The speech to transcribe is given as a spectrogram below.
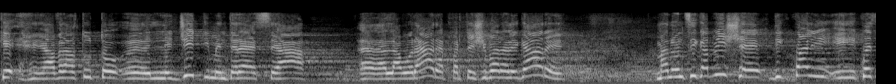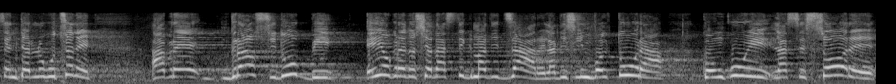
che eh, avrà tutto eh, legittimo interesse a, eh, a lavorare, a partecipare alle gare ma non si capisce di quali questa interlocuzione apre grossi dubbi e io credo sia da stigmatizzare la disinvoltura con cui l'assessore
